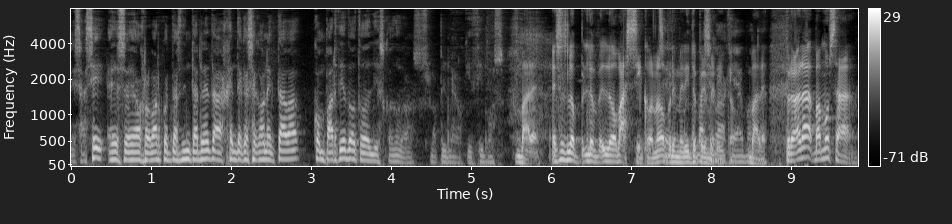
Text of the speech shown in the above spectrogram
es así, es eh, robar cuentas de internet a la gente que se conectaba compartiendo todo el disco duro. Eso es lo primero que hicimos. Vale, eso es lo, lo- lo básico, ¿no? Sí, primerito, primerito. Vale. Pero ahora vamos a,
